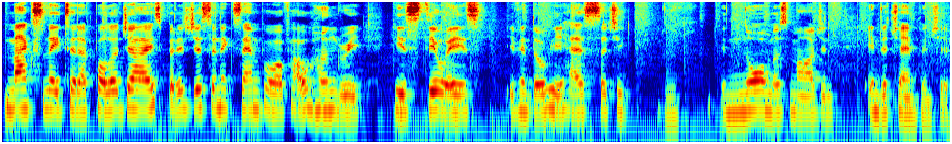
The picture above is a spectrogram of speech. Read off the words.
Max later apologized, but it's just an example of how hungry he still is, even though he has such an enormous margin in the championship.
